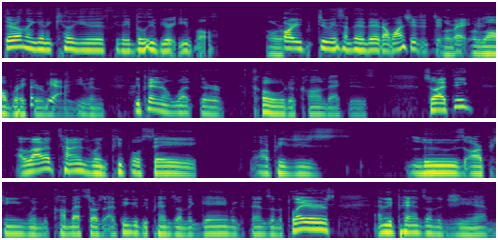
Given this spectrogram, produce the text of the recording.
They're only going to kill you if they believe you're evil or or you're doing something they don't want you to do, or, right? or lawbreaker, maybe Yeah. even depending on what their code of conduct is. So I think a lot of times when people say RPGs lose RPing when the combat starts, I think it depends on the game, it depends on the players, and it depends on the GM.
